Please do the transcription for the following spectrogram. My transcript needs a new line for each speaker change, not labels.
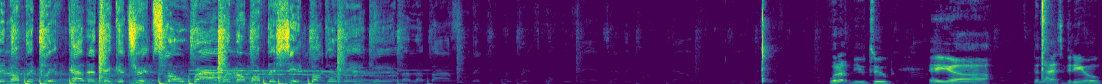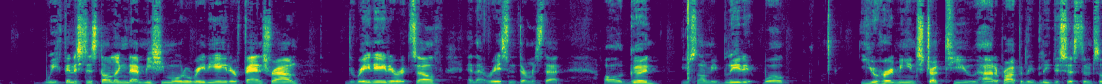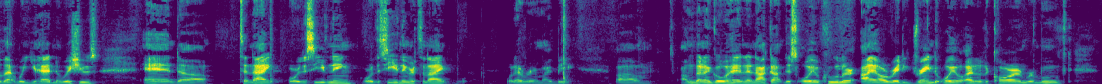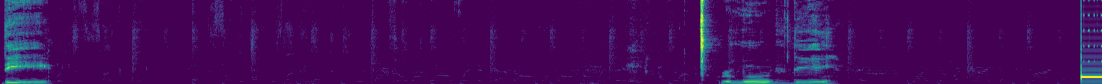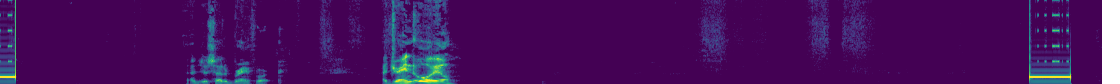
jumping off the cliff, gotta take a trip. Slow ride when I'm off the shit. Buckle in, kid.
What up, YouTube? Hey, uh, the last video, we finished installing that Mishimoto radiator fan shroud, the radiator itself, and that racing thermostat. All good. You saw me bleed it. Well, you heard me instruct to you how to properly bleed the system so that way you had no issues. And uh, tonight, or this evening, or this evening or tonight, whatever it might be, um, I'm gonna go ahead and knock out this oil cooler. I already drained the oil out of the car and removed the remove the I just had a brain fart. I drained the oil.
